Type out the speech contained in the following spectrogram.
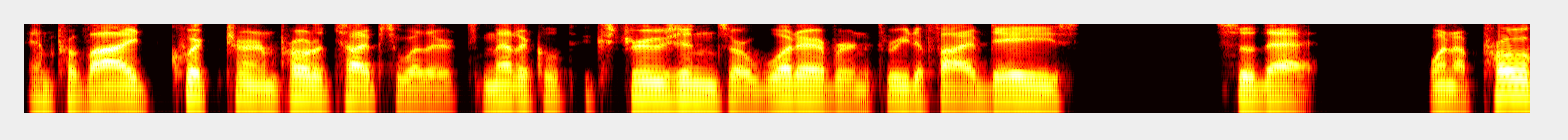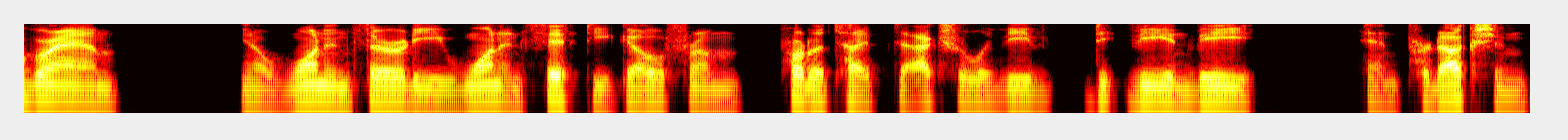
and provide quick turn prototypes, whether it's medical extrusions or whatever, in three to five days, so that when a program, you know, one in 30, one in 50 go from prototype to actually V, v and V and production,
